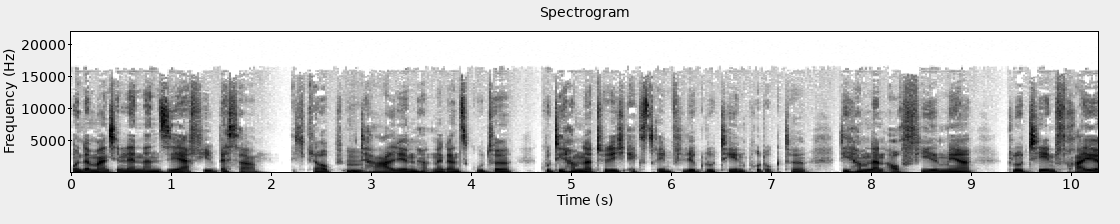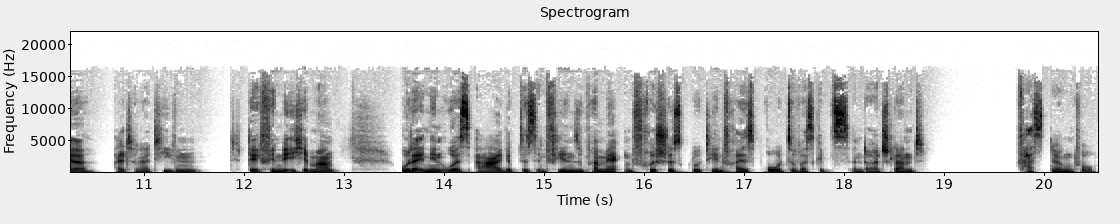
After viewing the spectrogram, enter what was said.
und in manchen Ländern sehr viel besser. Ich glaube, Hm. Italien hat eine ganz gute, gut, die haben natürlich extrem viele Glutenprodukte. Die haben dann auch viel mehr glutenfreie Alternativen, der finde ich immer. Oder in den USA gibt es in vielen Supermärkten frisches glutenfreies Brot. Sowas gibt es in Deutschland fast nirgendwo.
